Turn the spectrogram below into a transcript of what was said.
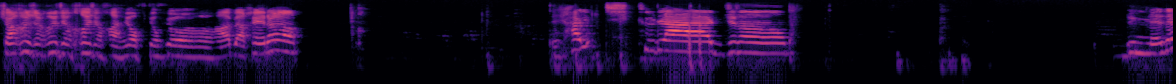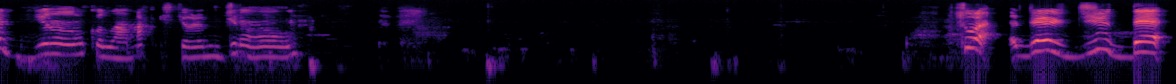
Şaka şaka şaka şaka. Yok yok yok. Abi hayırım. Hayır teşekkürler canım. Cümlede canım kullanmak istiyorum canım. Sürecide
